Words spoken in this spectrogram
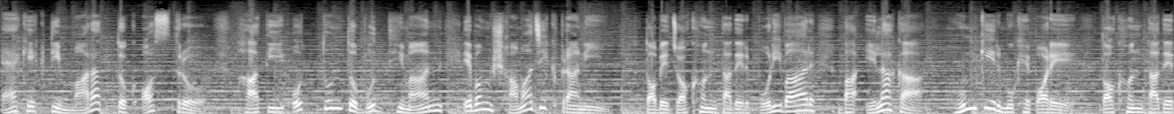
এক একটি মারাত্মক অস্ত্র, হাতি অত্যন্ত বুদ্ধিমান এবং সামাজিক প্রাণী। তবে যখন তাদের পরিবার বা এলাকা হুমকির মুখে পড়ে, তখন তাদের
